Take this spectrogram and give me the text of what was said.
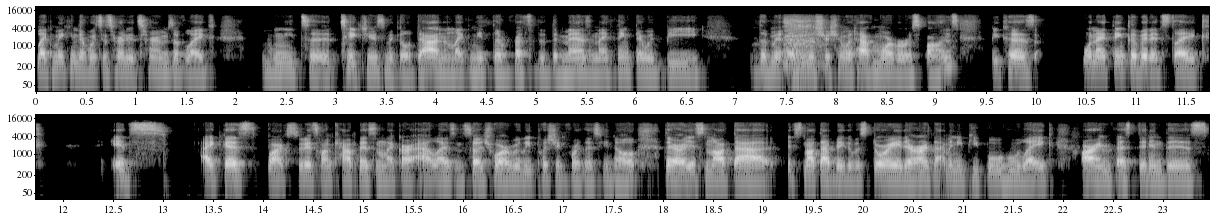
like making their voices heard in terms of like we need to take James McGill down and like meet the rest of the demands. And I think there would be the administration would have more of a response because when I think of it, it's like it's I guess black students on campus and like our allies and such who are really pushing for this, you know, there it's not that it's not that big of a story. There aren't that many people who like are invested in this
